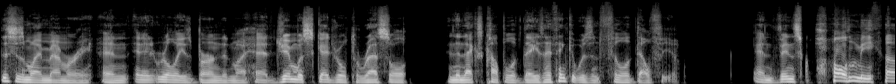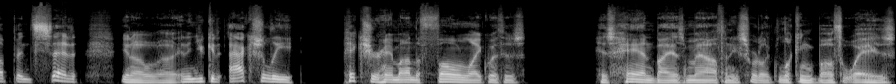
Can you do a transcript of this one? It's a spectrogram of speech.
This is my memory, and, and it really is burned in my head. Jim was scheduled to wrestle in the next couple of days. I think it was in Philadelphia. And Vince called me up and said, you know, uh, and you could actually picture him on the phone, like with his his hand by his mouth, and he's sort of like looking both ways,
